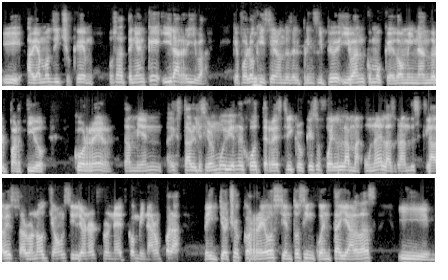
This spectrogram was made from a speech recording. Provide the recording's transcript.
y habíamos dicho que, o sea, tenían que ir arriba, que fue lo que hicieron desde el principio, iban como que dominando el partido. Correr, también establecieron muy bien el juego terrestre y creo que eso fue la, una de las grandes claves. O sea, Ronald Jones y Leonard Fournette combinaron para 28 correos, 150 yardas y,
